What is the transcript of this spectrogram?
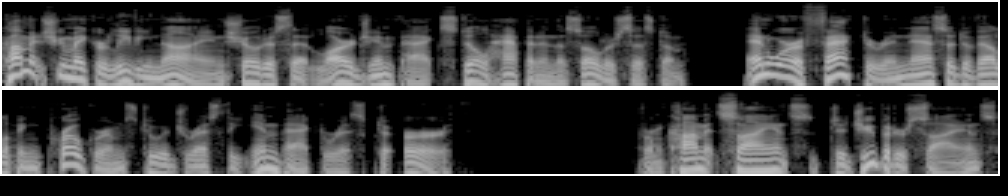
Comet Shoemaker Levy 9 showed us that large impacts still happen in the solar system, and were a factor in NASA developing programs to address the impact risk to Earth. From comet science to Jupiter science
